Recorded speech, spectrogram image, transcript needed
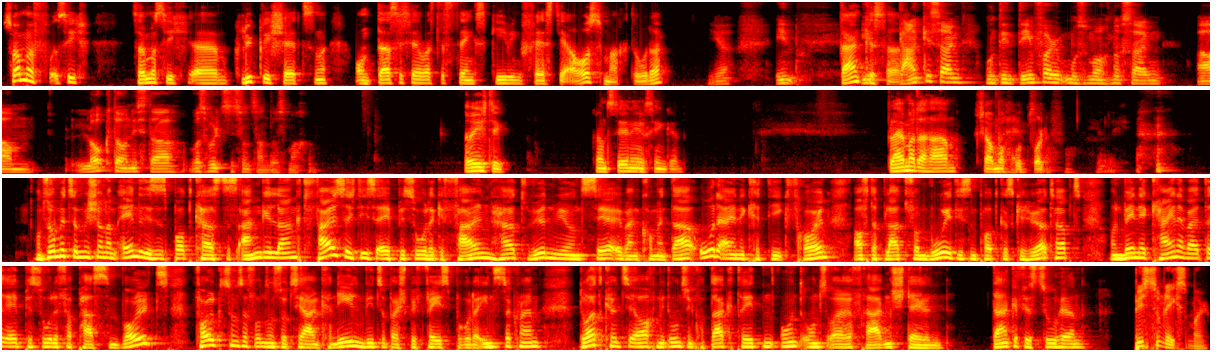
soll man sich, soll man sich äh, glücklich schätzen. Und das ist ja, was das Thanksgiving-Fest ja ausmacht, oder? Ja. In, Danke in, sagen. Danke sagen. Und in dem Fall muss man auch noch sagen, ähm, Lockdown ist da, was willst du sonst anders machen? Richtig. Kannst du eh nirgends hingehen. Bleiben wir daheim, schauen wir Football. Und somit sind wir schon am Ende dieses Podcastes angelangt. Falls euch diese Episode gefallen hat, würden wir uns sehr über einen Kommentar oder eine Kritik freuen auf der Plattform, wo ihr diesen Podcast gehört habt. Und wenn ihr keine weitere Episode verpassen wollt, folgt uns auf unseren sozialen Kanälen, wie zum Beispiel Facebook oder Instagram. Dort könnt ihr auch mit uns in Kontakt treten und uns eure Fragen stellen. Danke fürs Zuhören. Bis zum nächsten Mal.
